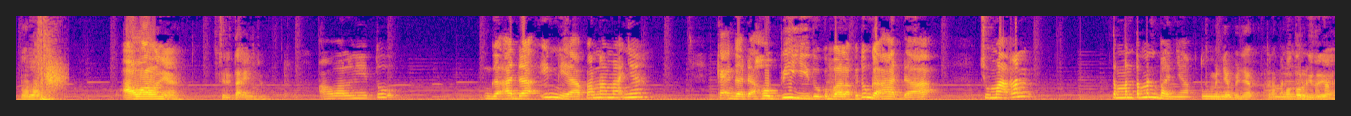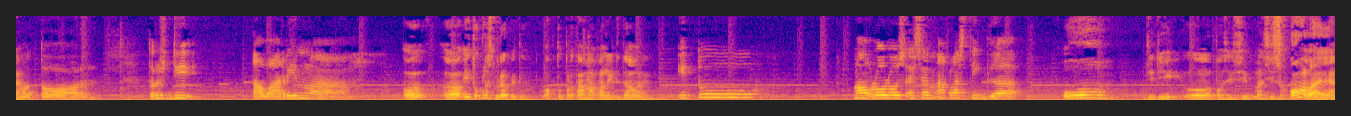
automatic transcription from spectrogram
balap? Awalnya ceritain Jul. awalnya itu nggak ada ini ya apa namanya kayak nggak ada hobi gitu ke balap Hmm. itu nggak ada cuma kan teman-teman banyak tuh Temennya banyak Temen motor gitu ya? motor terus ditawarin lah Oh eh, itu kelas berapa itu? Waktu pertama kali ditawarin? itu mau lulus SMA kelas 3 Oh jadi eh, posisi masih sekolah ya?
